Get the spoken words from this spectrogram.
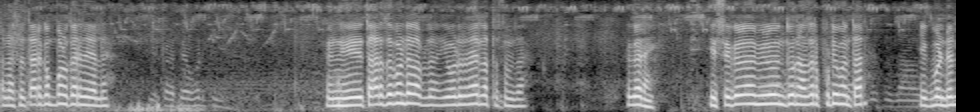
आणि असं तार कंपाऊंड करायचं याला आणि हे तारचं बंडल आपलं. एवढं राहिलं आता समजा. का नाही? हे सगळं मिळून दोन हजार फुटे म्हणतात. एक बंडल.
